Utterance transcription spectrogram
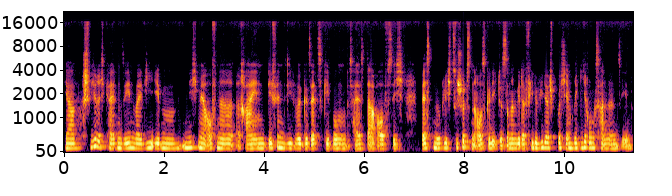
ja, Schwierigkeiten sehen, weil die eben nicht mehr auf eine rein defensive Gesetzgebung, das heißt darauf, sich bestmöglich zu schützen, ausgelegt ist, sondern wir da viele Widersprüche im Regierungshandeln sehen.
